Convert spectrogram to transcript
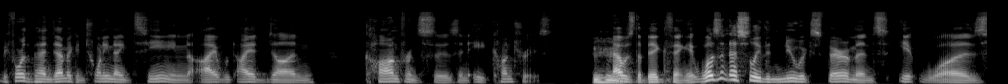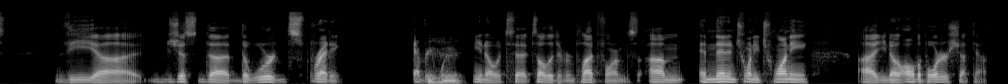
before the pandemic in 2019 i i had done conferences in eight countries. Mm-hmm. that was the big thing. It wasn't necessarily the new experiments. It was the uh just the the word spreading everywhere mm-hmm. you know to, to all the different platforms. Um and then in 2020 uh you know all the borders shut down.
